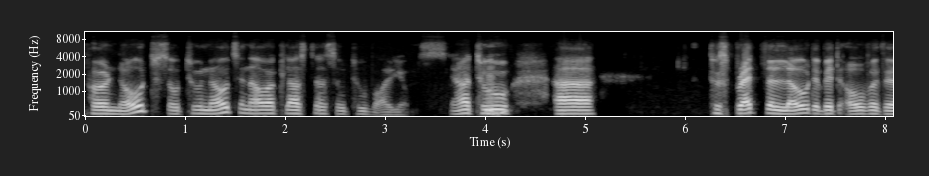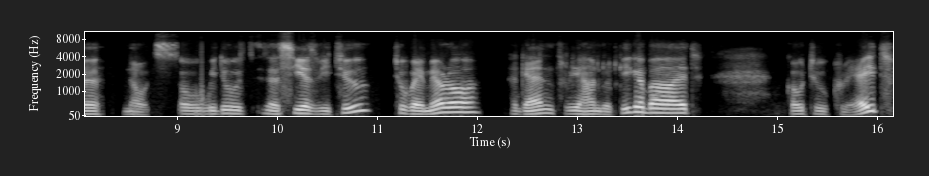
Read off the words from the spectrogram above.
per node. So two nodes in our cluster, so two volumes. Yeah, to mm-hmm. uh, to spread the load a bit over the nodes. So we do the CSV2, two-way mirror, again, 300 gigabyte, go to create.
